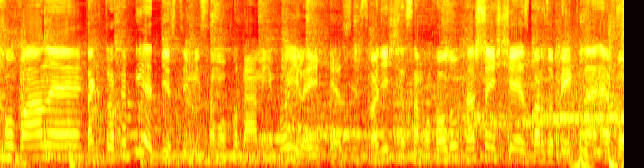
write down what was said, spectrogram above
schowane tak trochę biednie z tymi samochodami, bo ile ich jest? 20 samochodów. Na szczęście jest bardzo piękne Evo.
